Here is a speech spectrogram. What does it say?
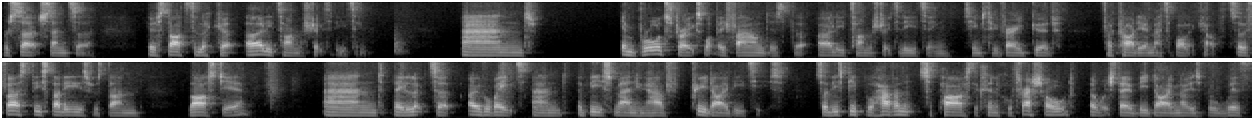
Research Center, who have started to look at early time restricted eating. And in broad strokes, what they found is that early time restricted eating seems to be very good for cardiometabolic health. So the first of these studies was done last year, and they looked at overweight and obese men who have prediabetes. So these people haven't surpassed the clinical threshold at which they would be diagnosable with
